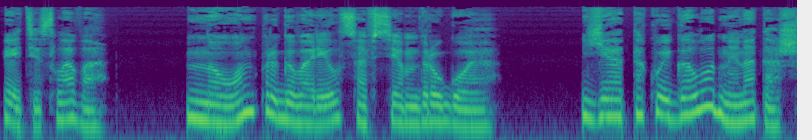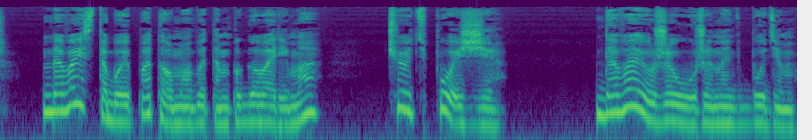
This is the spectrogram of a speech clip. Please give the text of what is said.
эти слова. Но он проговорил совсем другое. «Я такой голодный, Наташ. Давай с тобой потом об этом поговорим, а? Чуть позже. Давай уже ужинать будем.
